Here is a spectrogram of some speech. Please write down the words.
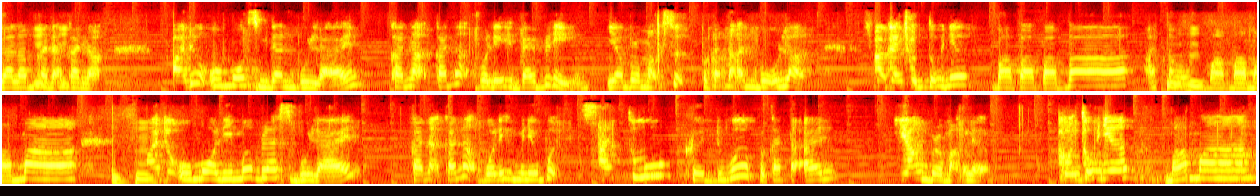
dalam Mhm. kanak-kanak. Pada umur 9 bulan, kanak-kanak boleh babbling yang bermaksud perkataan berulang. Sebagai contohnya, baba-baba atau Mhm. mama-mama. Mhm. Pada umur 15 bulan, kanak-kanak boleh menyebut satu ke dua perkataan yang bermakna. Contohnya, mama,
